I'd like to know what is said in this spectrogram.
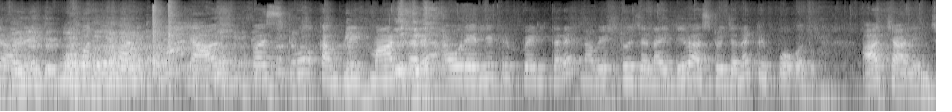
ಚಾಲೆಂಜ್ Final trip. ಮೂವತ್ತು ಪಾನಿಪುರಿ ಯಾರು ಫಸ್ಟ್ ಕಂಪ್ಲೀಟ್ ಮಾಡ್ತಾರೆ ಅವ್ರು ಎಲ್ಲಿ ಟ್ರಿಪ್ ಹೇಳ್ತಾರೆ ನಾವು ಎಷ್ಟು ಜನ ಇದ್ದೀವಿ ಅಷ್ಟು ಜನ ಟ್ರಿಪ್ ಹೋಗೋದು. ಆ ಚಾಲೆಂಜ್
